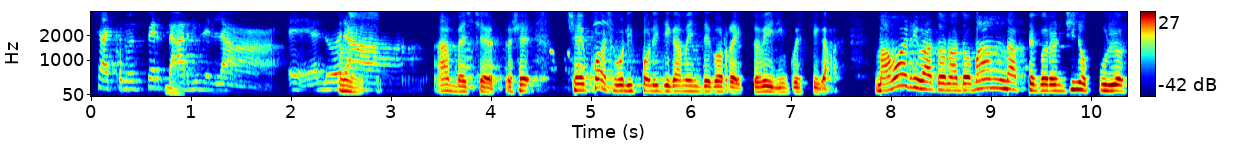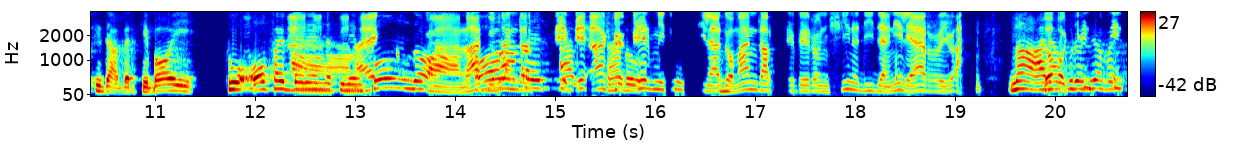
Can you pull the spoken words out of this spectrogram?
Cioè come per dargli della... E allora... Ah beh certo, c'è, c'è- qua ci vuole il politicamente corretto, vedi in questi casi. Ma ora è arrivata una domanda a peperoncino curiosità, perché poi tu o fai Belen fino in Ah, ecco fondo, qua, la o la domanda fai... al pepe- ah, ah, ah, fermi tutti, la domanda al peperoncino di Daniele è arrivata No, dopo per- 120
